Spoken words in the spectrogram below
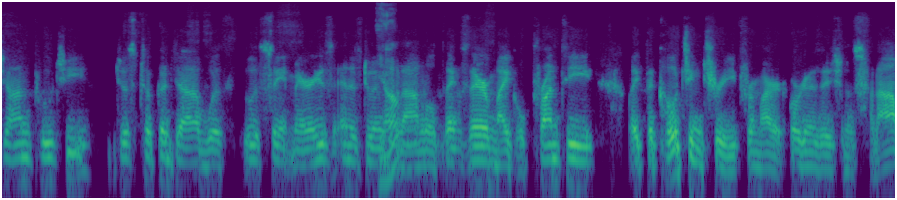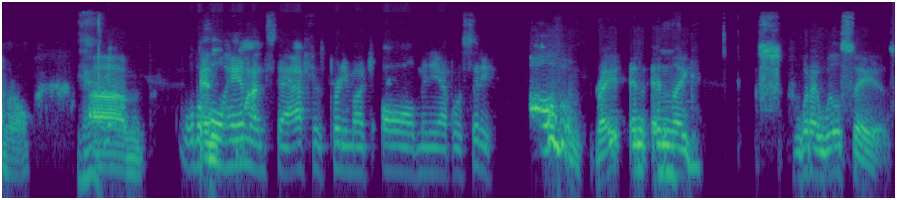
John Pucci just took a job with with St. Mary's and is doing Yep. phenomenal things there. Michael Prunty, like the coaching tree from our organization is phenomenal. Yeah. Um, Well, the And- whole Hamlin staff is pretty much all Minneapolis City. all of them, right? And and like Mhm. s- what I will say is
